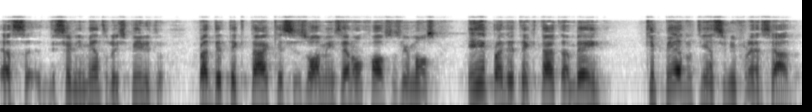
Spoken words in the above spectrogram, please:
esse discernimento do Espírito, para detectar que esses homens eram falsos irmãos. E para detectar também que Pedro tinha sido influenciado.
